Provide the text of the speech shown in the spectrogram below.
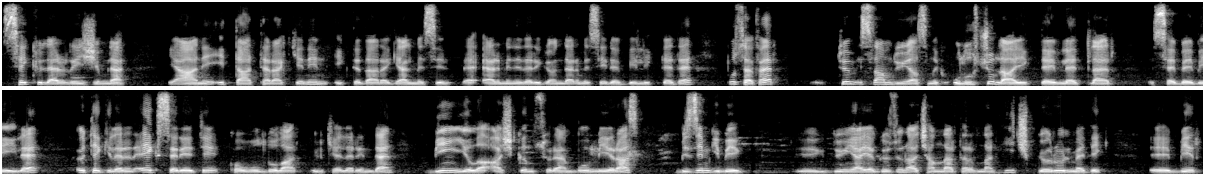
seküler rejimler yani İttihat Terakki'nin iktidara gelmesi ve Ermenileri göndermesiyle birlikte de bu sefer tüm İslam dünyasındaki ulusçu layık devletler sebebiyle ötekilerin ekseriyeti kovuldular ülkelerinden. Bin yılı aşkın süren bu miras bizim gibi e, dünyaya gözünü açanlar tarafından hiç görülmedik bir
